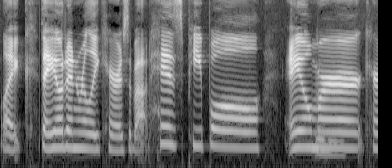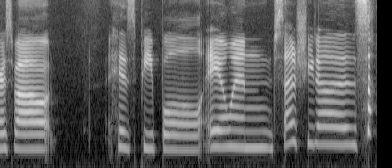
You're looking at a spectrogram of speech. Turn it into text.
Like Theoden really cares about his people. Eomer Mm-hmm. cares about his people. Eowyn says she does.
